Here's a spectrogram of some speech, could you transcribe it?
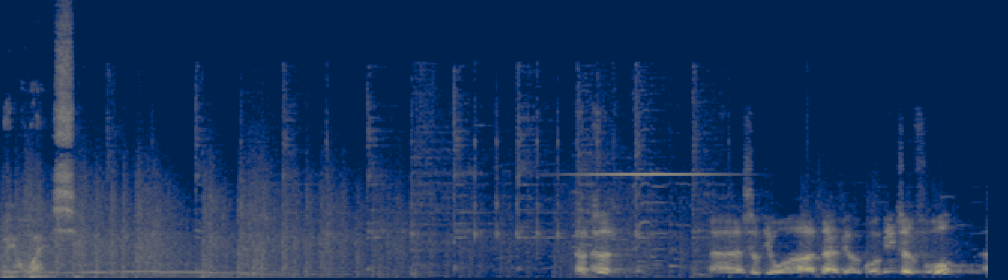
被唤醒。呃，兄弟，我代表国民政府啊，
